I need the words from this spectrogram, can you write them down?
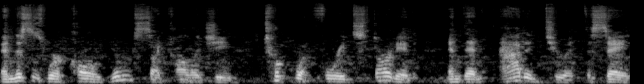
And this is where Carl Jung's psychology took what Freud started and then added to it to say,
